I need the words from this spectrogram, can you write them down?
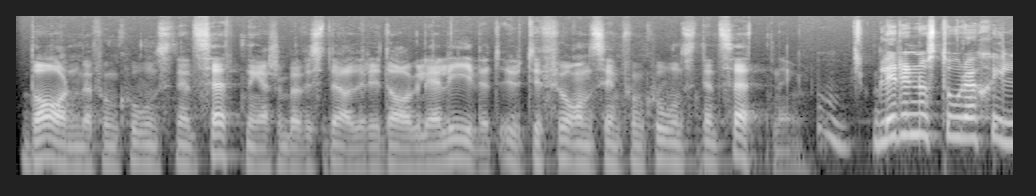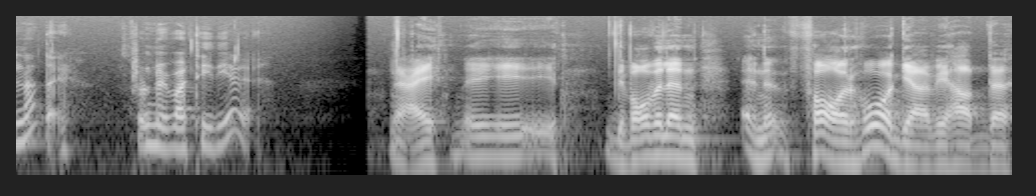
barn med funktionsnedsättningar som behöver stöd i det dagliga livet utifrån sin funktionsnedsättning. Mm. Blir det några stora skillnader från hur det var tidigare? Nej, det var väl en, en farhåga vi hade,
